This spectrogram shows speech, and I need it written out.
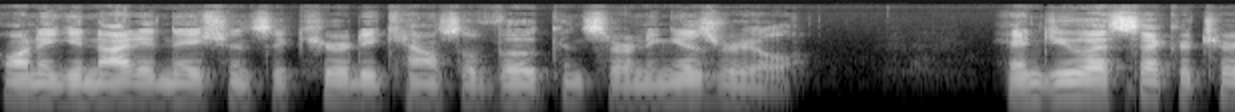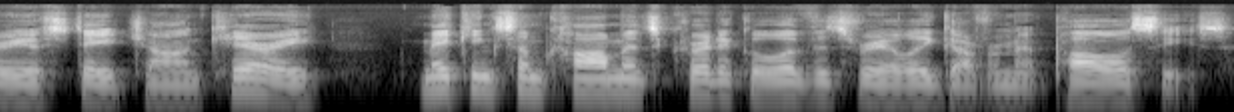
on a United Nations Security Council vote concerning Israel, and U.S. Secretary of State John Kerry making some comments critical of Israeli government policies.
